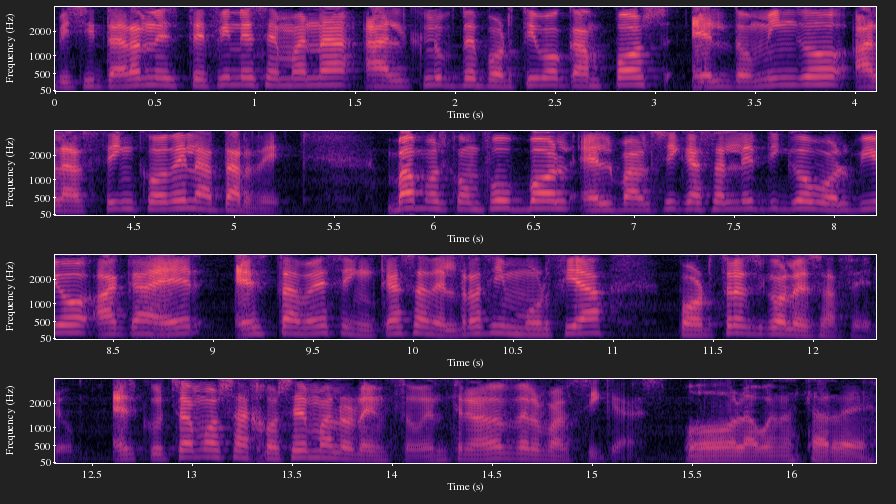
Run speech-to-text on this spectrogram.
visitarán este fin de semana al Club Deportivo Campos el domingo a las 5 de la tarde. Vamos con fútbol. El Balsicas Atlético volvió a caer, esta vez en casa del Racing Murcia, por tres goles a cero. Escuchamos a José Lorenzo, entrenador del Balsicas. Hola, buenas tardes.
